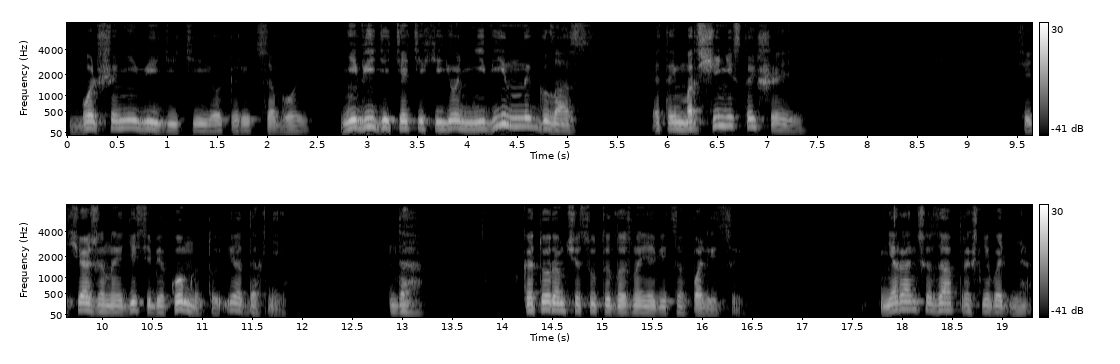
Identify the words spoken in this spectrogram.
больше не видеть ее перед собой. Не видеть этих ее невинных глаз, этой морщинистой шеи. Сейчас же найди себе комнату и отдохни. Да. В котором часу ты должна явиться в полицию? Не раньше завтрашнего дня.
